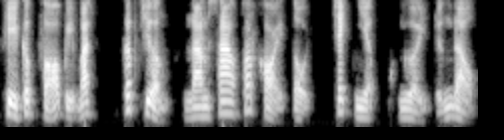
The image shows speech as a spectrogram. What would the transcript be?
Khi cấp phó bị bắt, cấp trưởng làm sao thoát khỏi tội trách nhiệm người đứng đầu.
